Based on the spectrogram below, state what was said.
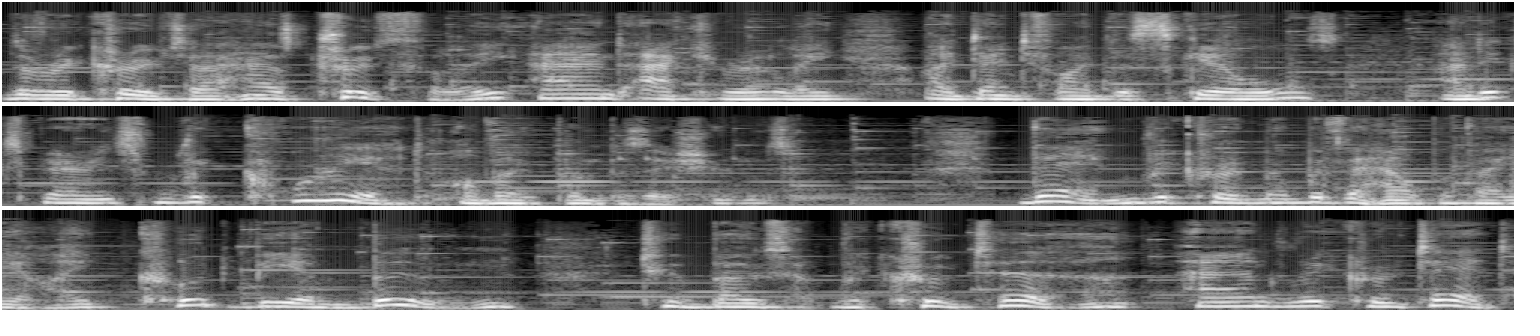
the recruiter has truthfully and accurately identified the skills and experience required of open positions. Then recruitment with the help of AI could be a boon to both recruiter and recruited.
